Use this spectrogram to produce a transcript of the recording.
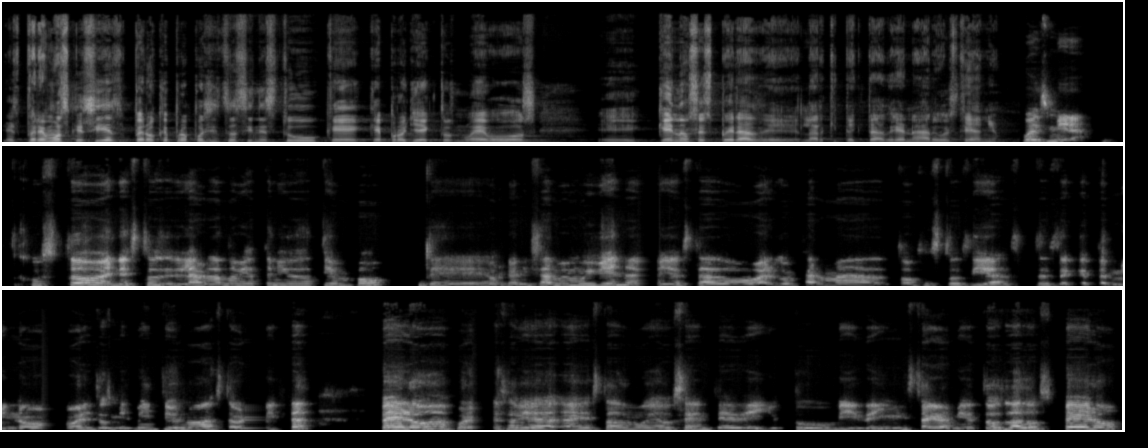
Esperemos que sí, pero ¿qué propósitos tienes tú? ¿Qué, qué proyectos nuevos? Eh, ¿Qué nos espera de la arquitecta Adriana Argo este año? Pues mira, justo en esto, la verdad no había tenido tiempo de organizarme muy bien. Había estado algo enferma todos estos días desde que terminó el 2021 hasta ahorita, pero por eso había estado muy ausente de YouTube y de Instagram y de todos lados, pero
